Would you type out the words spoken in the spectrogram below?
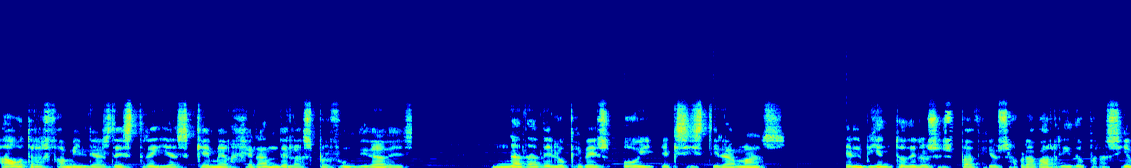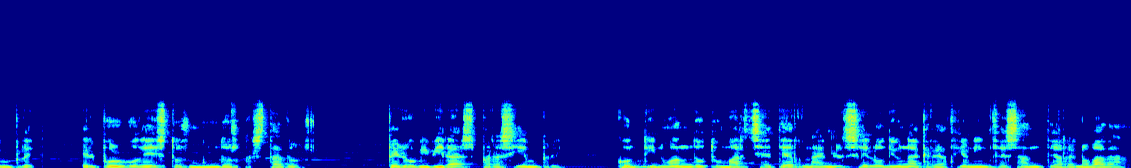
a otras familias de estrellas que emergerán de las profundidades. Nada de lo que ves hoy existirá más. El viento de los espacios habrá barrido para siempre el polvo de estos mundos gastados, pero vivirás para siempre, continuando tu marcha eterna en el seno de una creación incesante renovada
